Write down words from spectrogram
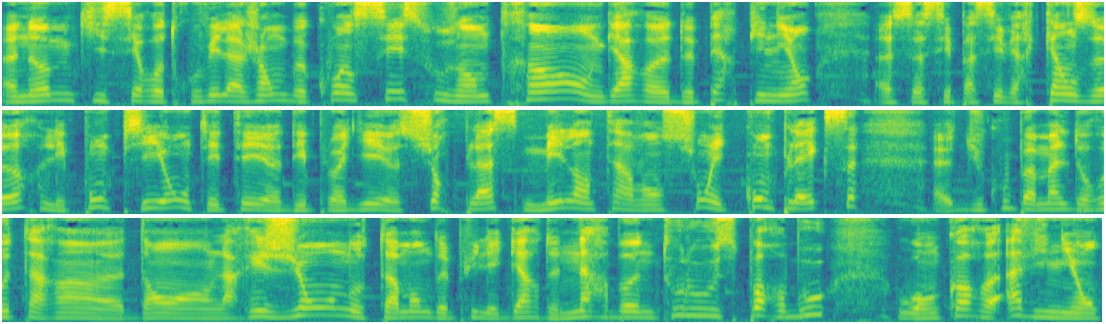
un homme qui s'est retrouvé la jambe coincée sous un train en gare de Perpignan. Euh, ça s'est passé vers 15h. Les pompiers ont été euh, déployés euh, sur place, mais l'intervention est complexe. Du coup, pas mal de retard hein, dans la région, notamment depuis les gares de Narbonne, Toulouse, Portbou ou encore Avignon.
